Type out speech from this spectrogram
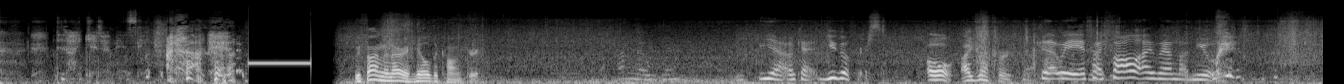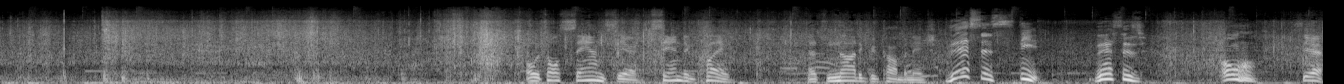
Did I get any slip? We found another hill to conquer. Yeah, okay. You go first. Oh, I go first now. That way, if I fall, I land on you. Oh, it's all sands here. Sand and clay. That's not a good combination. This is steep. This is, oh, yeah.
